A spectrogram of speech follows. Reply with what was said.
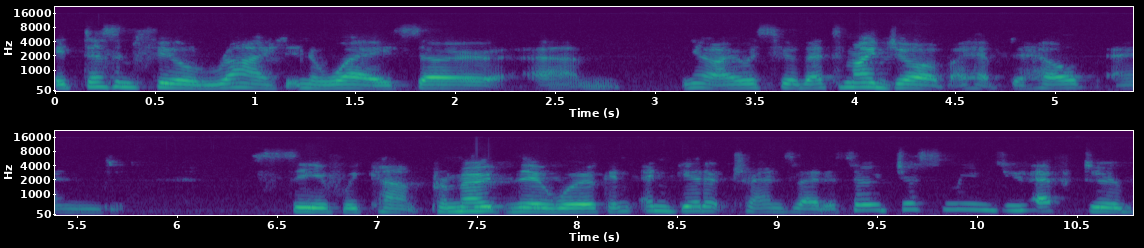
it doesn't feel right in a way. So um, you know, I always feel that's my job. I have to help and see if we can't promote their work and, and get it translated. So it just means you have to,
